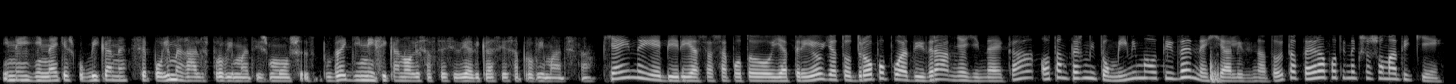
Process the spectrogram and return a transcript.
είναι οι γυναίκες που μπήκαν σε πολύ μεγάλους προβληματισμούς, που δεν κινήθηκαν όλες αυτές οι διαδικασίες απροβλημάτιστα. Ποια είναι η εμπειρία σας από το ιατρείο για τον τρόπο που αντιδρά μια γυναίκα όταν παίρνει το μήνυμα ότι δεν έχει άλλη δυνατότητα πέρα από την εξωσωματική;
